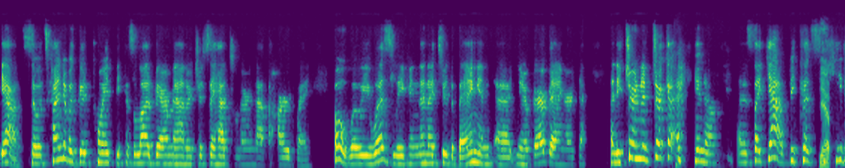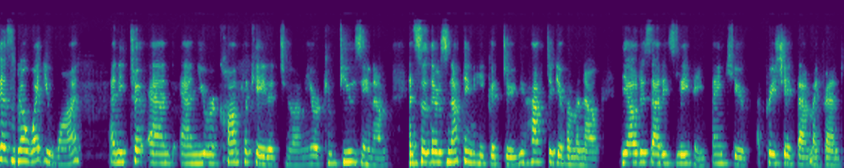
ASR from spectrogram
yeah so it's kind of a good point because a lot of bear managers they had to learn that the hard way oh well he was leaving. Then i threw the bang and uh, you know bear banger and he turned and took it you know. And it's like yeah because yep. he doesn't know what you want. And he took and and you were complicated to him. You were confusing him. And so there's nothing he could do. You have to give him a note. The out is that he's leaving. Thank you. Appreciate that my friend.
